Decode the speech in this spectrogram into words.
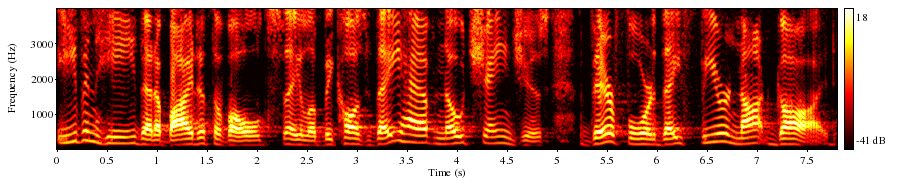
even he that abideth of old, Selah, because they have no changes, therefore they fear not God.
